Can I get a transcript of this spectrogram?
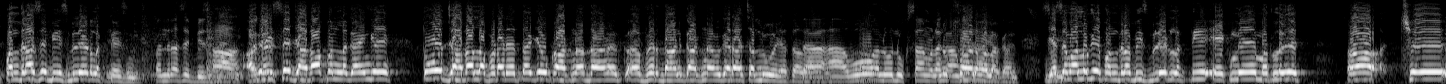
पंद्रह से बीस ब्लेड लगते हैं इसमें। पंद्रह से बीस हाँ अगर इससे ज़्यादा अपन लगाएँगे तो ज़्यादा लफड़ा रहता है कि वो काटना दान फिर दान काटना वगैरह चालू हो जाता है हाँ वो वो नुकसान वाला काम नुकसान वाला काम। जैसे मान लो कि पंद्रह बीस ब्लेड लगती है एक में मतलब छह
